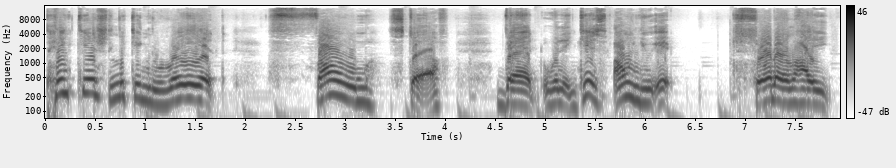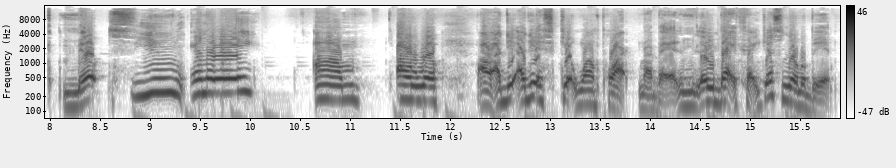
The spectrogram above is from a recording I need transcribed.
pinkish looking red foam stuff that when it gets on you, it sort of like melts you in a way. Um, oh well, uh, I did I did skip one part. My bad. Let me, backtrack just a little bit.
